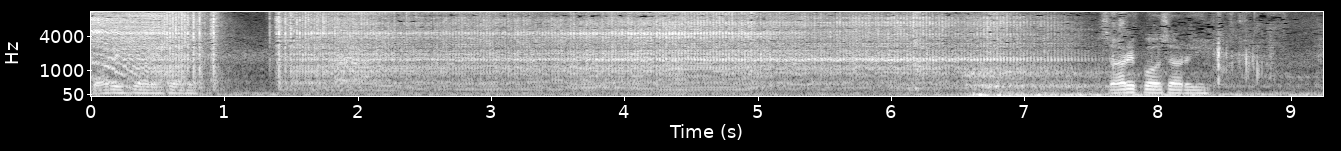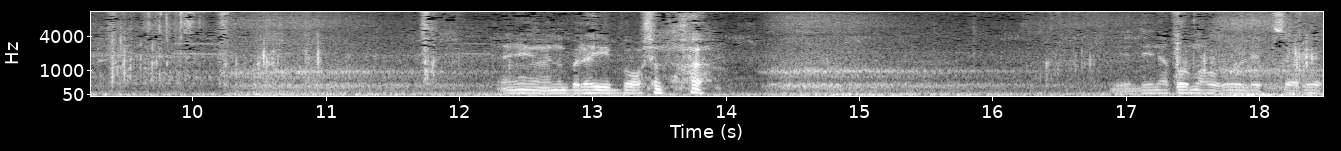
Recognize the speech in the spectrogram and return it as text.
Sorry, sorry, sorry. Sorry po, sorry. Ano yung anong balahibo ko sa mukha. Hindi na po mauulit, sorry.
